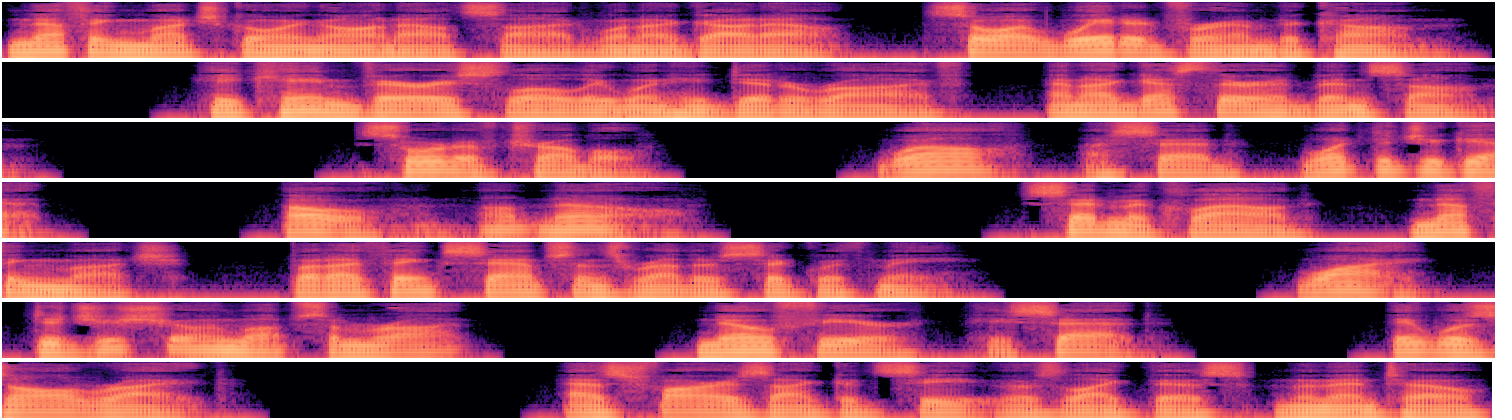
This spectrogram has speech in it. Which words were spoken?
nothing much going on outside when I got out, so I waited for him to come. He came very slowly when he did arrive, and I guess there had been some sort of trouble. Well, I said, what did you get? Oh, oh no. Said McLeod, nothing much, but I think Sampson's rather sick with me. Why, did you show him up some rot? No fear, he said. It was all right. As far as I could see, it was like this memento,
